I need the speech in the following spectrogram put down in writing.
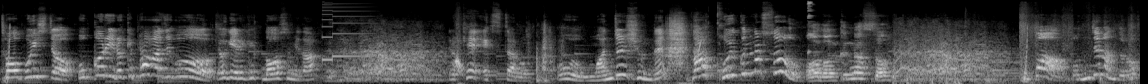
저 보이시죠? 옷걸이 이렇게 펴가지고 여기 이렇게 넣었습니다. 이렇게 X자로. 오 완전 쉬운데? 나 거의 끝났어. 어, 넌 끝났어. 오빠 언제 만들어?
